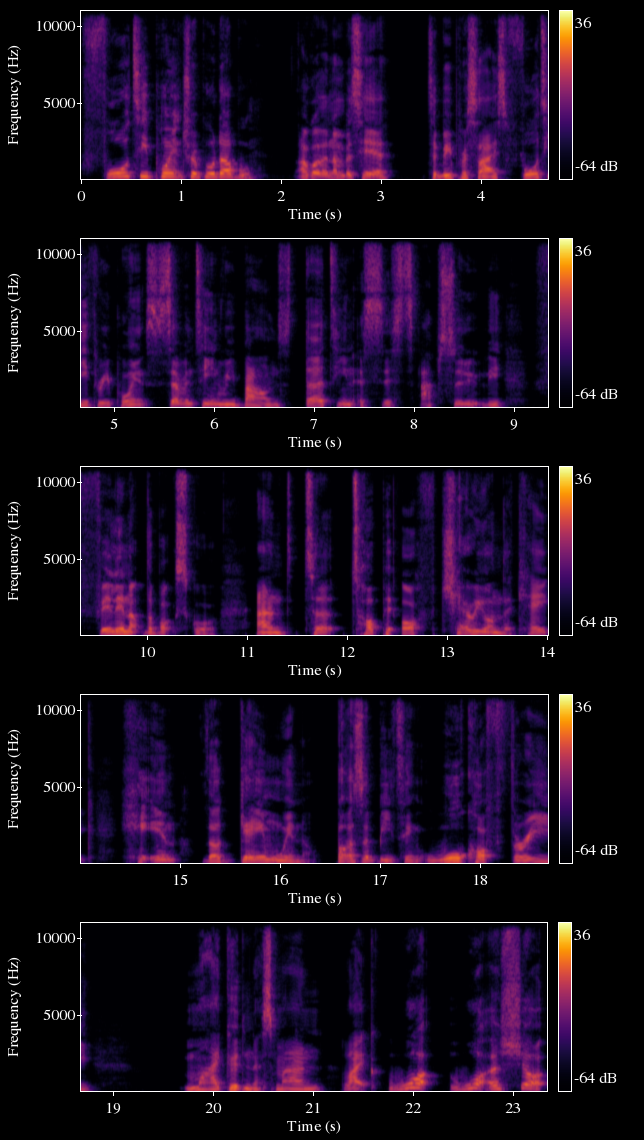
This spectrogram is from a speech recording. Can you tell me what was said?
40 point triple double. I've got the numbers here. To be precise, 43 points, 17 rebounds, 13 assists, absolutely filling up the box score. And to top it off, cherry on the cake, hitting the game winner, buzzer beating, walk off three. My goodness, man. Like what what a shot.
